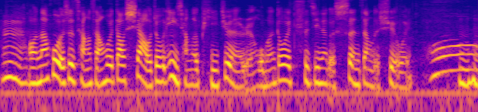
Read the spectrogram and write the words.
嗯，哦，那或者是常常会到下午就异常的疲倦人，我们都会刺激那个肾脏的穴位。哦，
